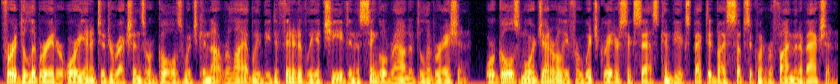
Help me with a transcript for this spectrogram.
For a deliberator oriented to directions or goals which cannot reliably be definitively achieved in a single round of deliberation, or goals more generally for which greater success can be expected by subsequent refinement of action,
